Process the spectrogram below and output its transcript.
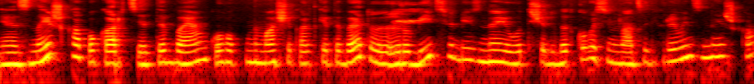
е, знижка по карті ТБ. У кого нема ще картки ТБ, то робіть собі з нею. От ще додатково 17 гривень знижка.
